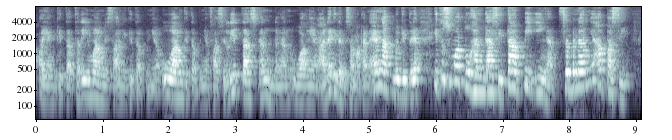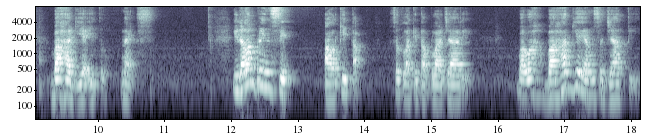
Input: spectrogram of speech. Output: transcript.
apa yang kita terima, misalnya kita punya uang, kita punya fasilitas kan dengan uang yang ada kita bisa makan enak begitu ya. Itu semua Tuhan kasih, tapi ingat, sebenarnya apa sih bahagia itu? Next. Di dalam prinsip Alkitab, setelah kita pelajari bahwa bahagia yang sejati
